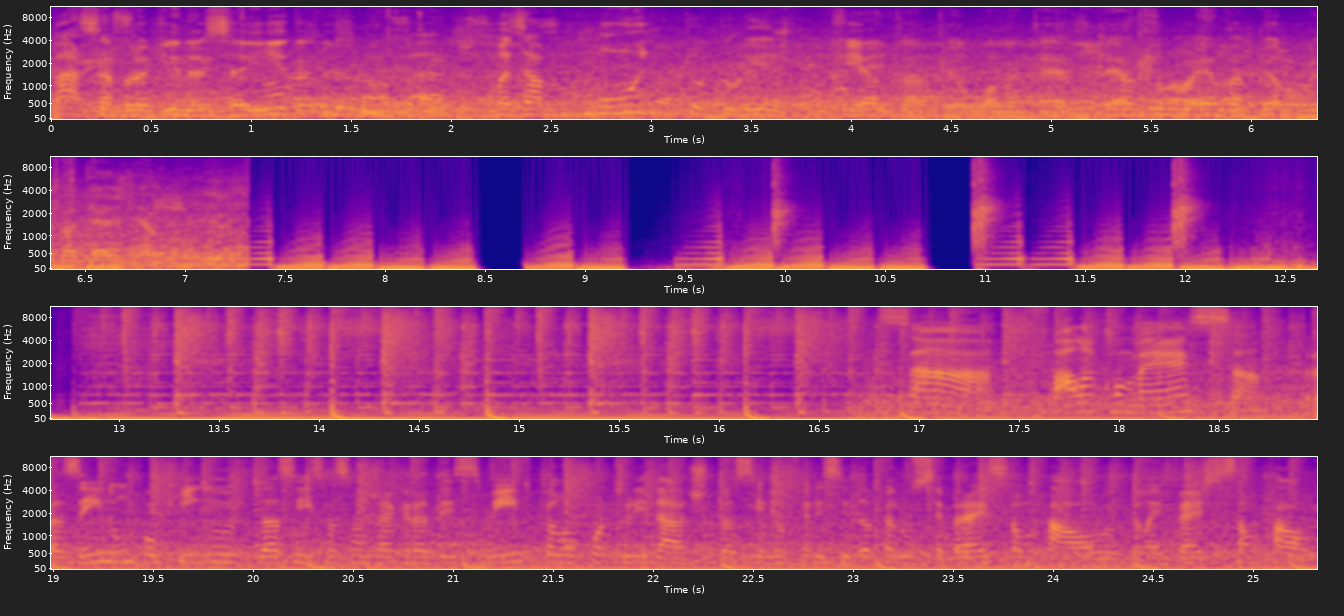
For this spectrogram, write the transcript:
passa por aqui na saída da Europa, mas há muito turismo que entra pelo Alentejo dentro ou entra pelo Ribatejo dentro. Começa trazendo um pouquinho da sensação de agradecimento pela oportunidade que está sendo oferecida pelo Sebrae São Paulo, pela Invest São Paulo,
